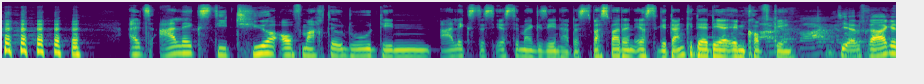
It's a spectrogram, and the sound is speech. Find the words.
Als Alex die Tür aufmachte und du den Alex das erste Mal gesehen hattest, was war dein erster Gedanke, der dir in den Kopf ging? Die Frage,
